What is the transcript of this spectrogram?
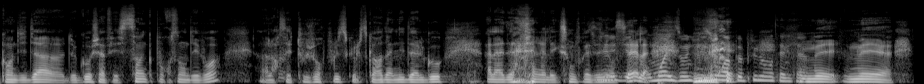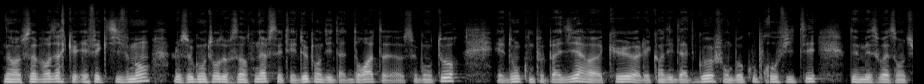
candidat de gauche a fait 5% des voix. Alors c'est toujours plus que le score d'Anne Hidalgo à la dernière élection présidentielle. Au moins, ils ont une vision un peu plus lointaine. Mais, mais non, tout ça pour dire qu'effectivement, le second tour de 69, c'était deux candidats de droite au second tour. Et donc, on peut pas dire que les candidats de gauche ont beaucoup profité de mai 68.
